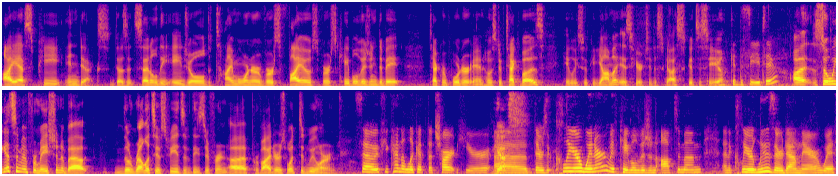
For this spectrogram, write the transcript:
ISP Index. Does it settle the age old Time Warner versus Fios versus Cablevision debate? Tech reporter and host of Tech Buzz, Hayley Tsukayama, is here to discuss. Good to see you. Good to see you too. Uh, so, we get some information about the relative speeds of these different uh, providers. What did we learn? So if you kind of look at the chart here, yes. uh, there's a clear winner with Cablevision Optimum and a clear loser down there with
